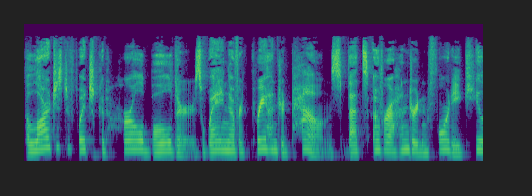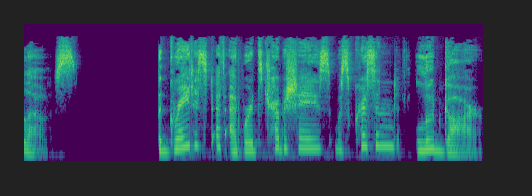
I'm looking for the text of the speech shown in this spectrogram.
the largest of which could hurl boulders weighing over 300 pounds, that's over 140 kilos. The greatest of Edward's trebuchets was christened Ludgar,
